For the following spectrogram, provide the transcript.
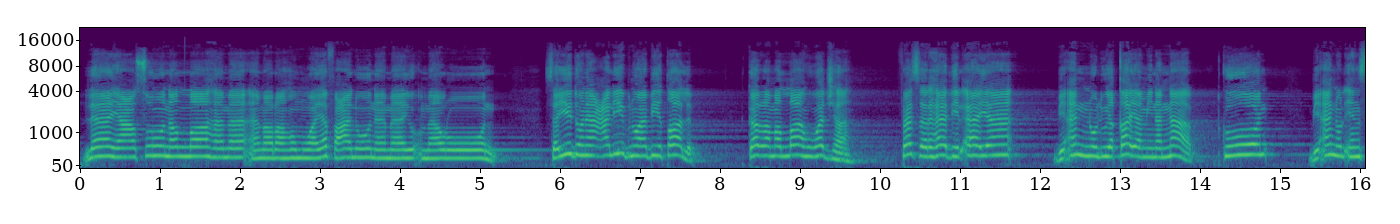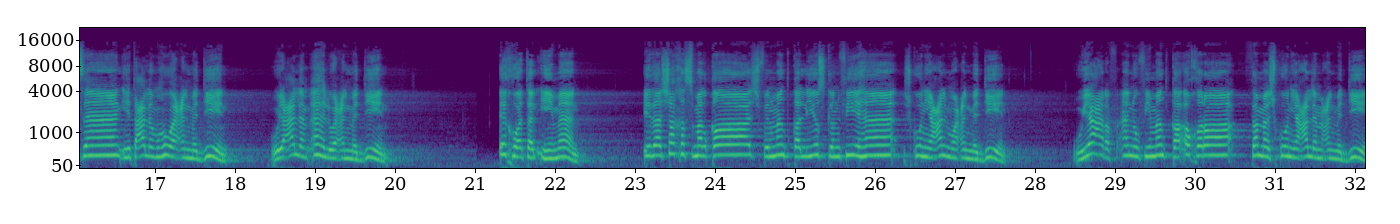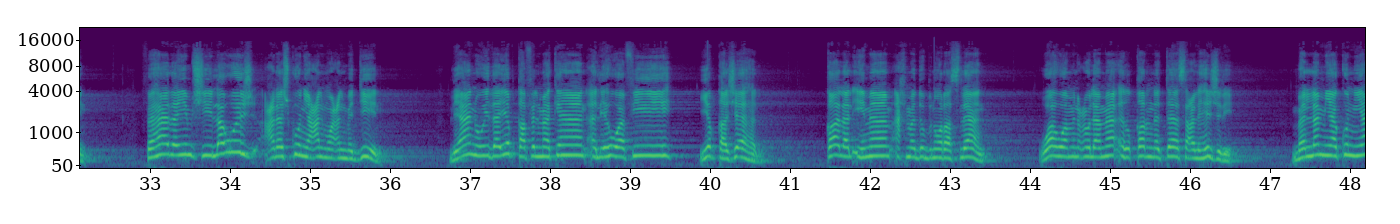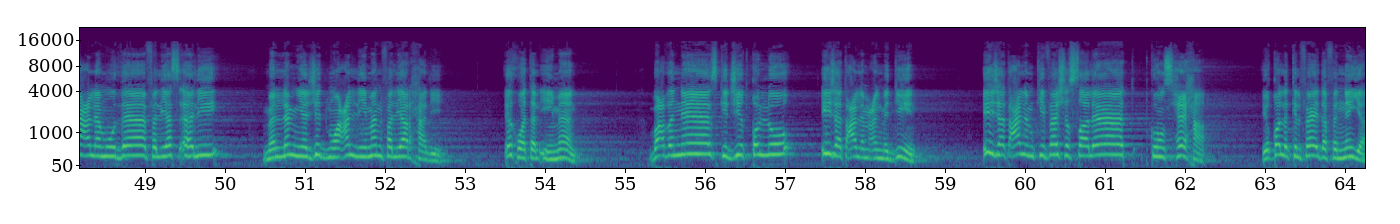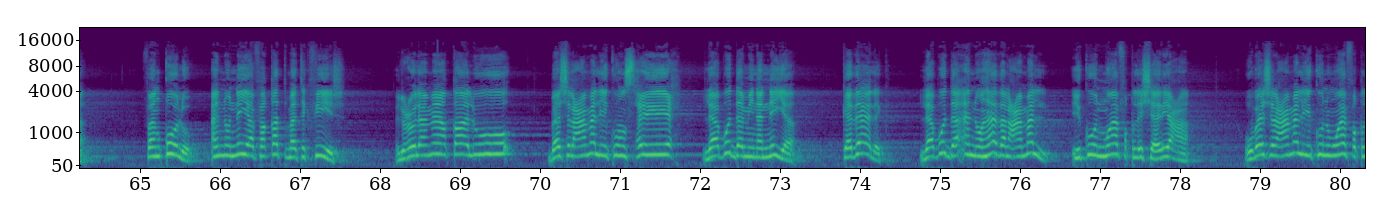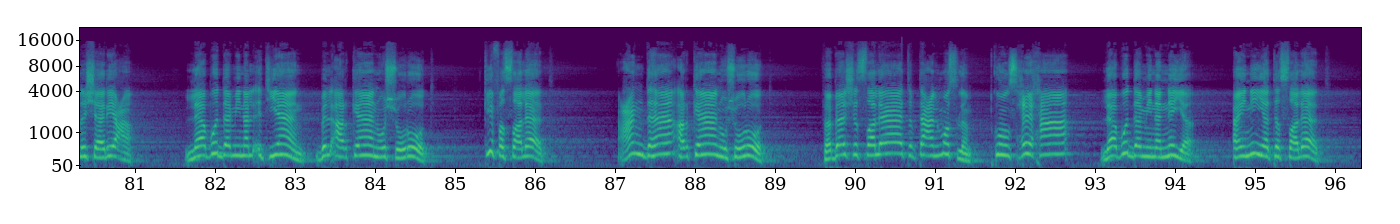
لا يعصون الله ما أمرهم ويفعلون ما يؤمرون. سيدنا علي بن أبي طالب كرم الله وجهه فسر هذه الآية بأن الوقاية من النار. تكون بأن الإنسان يتعلم هو علم الدين ويعلم أهله علم الدين. إخوة الإيمان إذا شخص ملقاش في المنطقة اللي يسكن فيها شكون يعلمه علم الدين؟ ويعرف أنه في منطقة أخرى ثم شكون يعلم علم الدين؟ فهذا يمشي لوج على شكون يعلمه علم الدين. لأنه إذا يبقى في المكان اللي هو فيه يبقى جاهل. قال الإمام أحمد بن رسلان وهو من علماء القرن التاسع الهجري. من لم يكن يعلم ذا فليسأل من لم يجد معلما فليرحل. إخوة الإيمان بعض الناس كي تجي تقول له إجا تعلم علم الدين. إجا تعلم كيفاش الصلاة تكون صحيحة. يقول لك الفائدة في النية. فنقولوا أن النية فقط ما تكفيش. العلماء قالوا باش العمل يكون صحيح لابد من النية. كذلك لابد أن هذا العمل يكون موافق للشريعة. وباش العمل يكون موافق للشريعة لابد من الإتيان بالأركان والشروط. كيف الصلاة؟ عندها أركان وشروط. فباش الصلاة بتاع المسلم تكون صحيحة لابد من النية أي نية الصلاة.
